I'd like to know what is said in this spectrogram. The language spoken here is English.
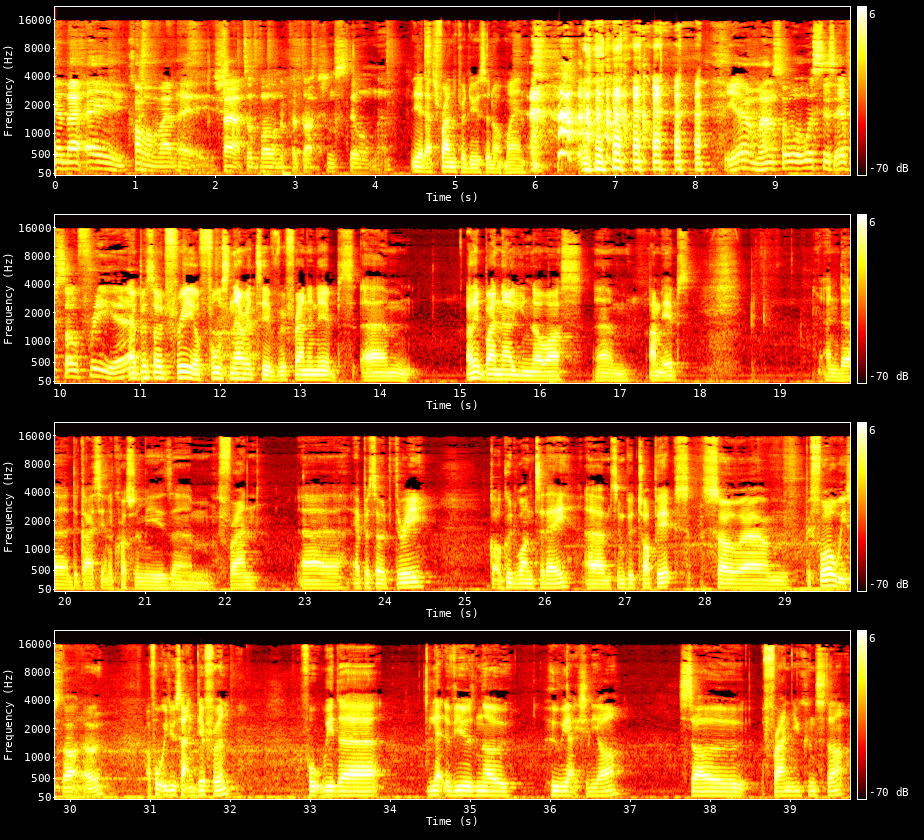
and that. Hey, come on, man. Hey, shout out to Bone Production still, man. Yeah, that's Fran's producer, not mine. Yeah, man. So what, what's this episode three? Yeah. Episode three of False Narrative with Fran and Ibs. Um, I think by now you know us. Um, I'm Ibs. And uh, the guy sitting across from me is um, Fran. Uh, episode three. Got a good one today. Um, some good topics. So um, before we start, though, I thought we'd do something different. I thought we'd uh, let the viewers know who we actually are. So, Fran, you can start.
